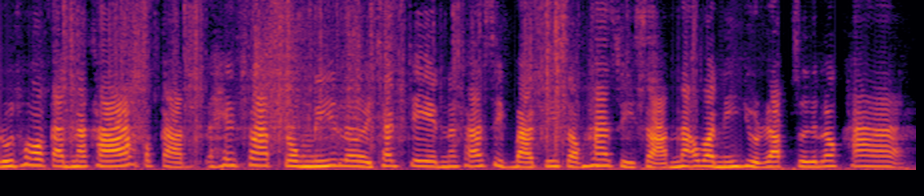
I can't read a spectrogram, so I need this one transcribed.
รู้ทั่วกันนะคะ ประกาศให้ทราบตรงนี้เลยชัดเจนนะคะ 10 บาทปี 2543ณวันนี้หยุดรับซื้อแล้วค่ะ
